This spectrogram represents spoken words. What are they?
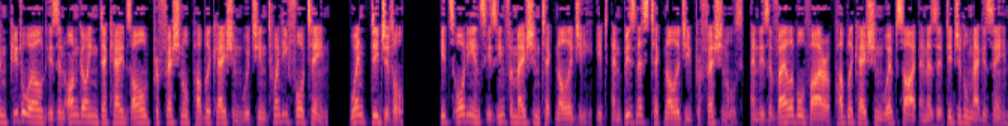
Computerworld is an ongoing decades-old professional publication which in 2014, went digital. Its audience is information technology and business technology professionals, and is available via a publication website and as a digital magazine.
